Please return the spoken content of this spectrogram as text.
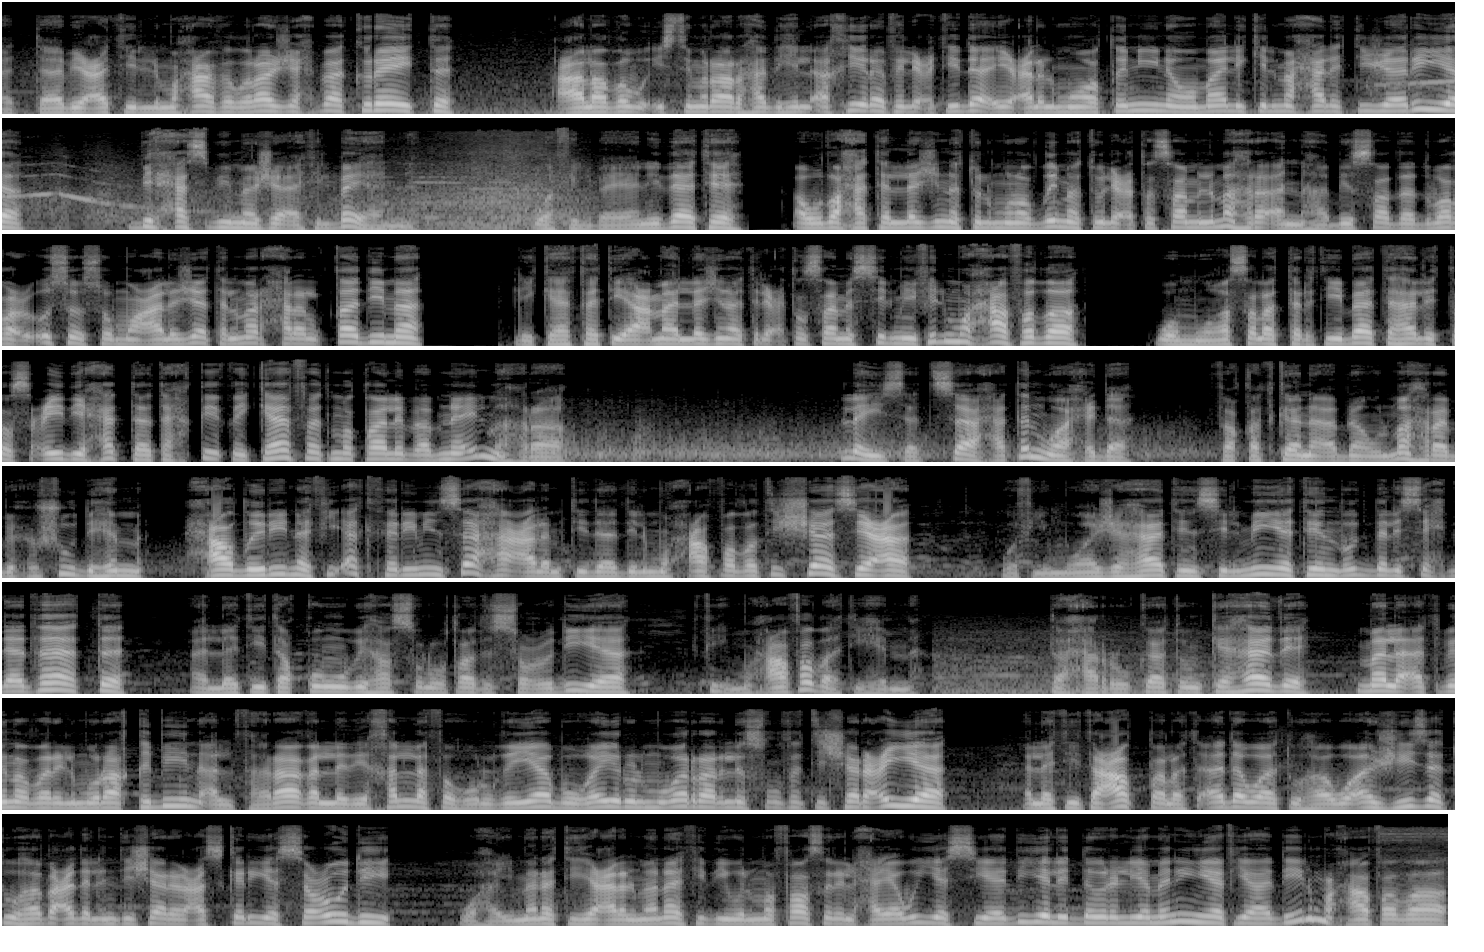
التابعة للمحافظ راجح باكريت على ضوء استمرار هذه الأخيرة في الاعتداء على المواطنين ومالك المحال التجارية بحسب ما جاء في البيان. وفي البيان ذاته أوضحت اللجنة المنظمة لاعتصام المهرة أنها بصدد وضع أسس ومعالجات المرحلة القادمة لكافة أعمال لجنة الاعتصام السلمي في المحافظة ومواصلة ترتيباتها للتصعيد حتى تحقيق كافة مطالب أبناء المهرة ليست ساحة واحدة. فقد كان أبناء المهرة بحشودهم حاضرين في أكثر من ساحة على امتداد المحافظة الشاسعة وفي مواجهات سلمية ضد الاستحداثات التي تقوم بها السلطات السعودية في محافظتهم. تحركات كهذه ملأت بنظر المراقبين الفراغ الذي خلفه الغياب غير المبرر للسلطة الشرعية التي تعطلت أدواتها وأجهزتها بعد الانتشار العسكري السعودي وهيمنته على المنافذ والمفاصل الحيوية السيادية للدولة اليمنية في هذه المحافظة.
